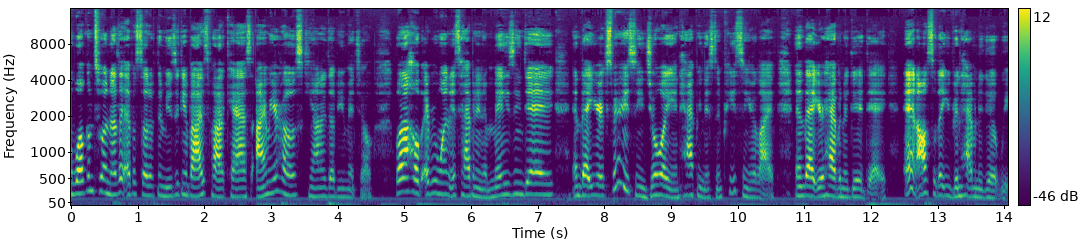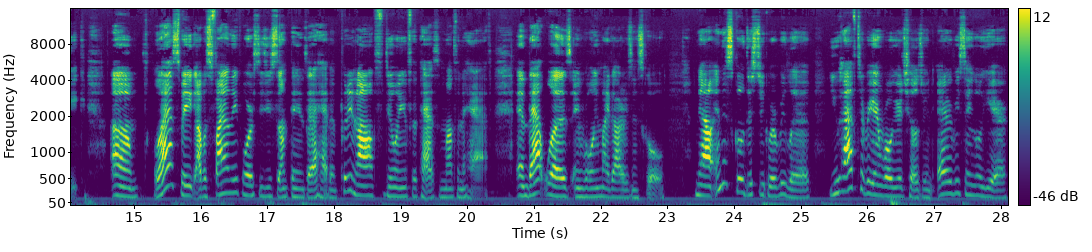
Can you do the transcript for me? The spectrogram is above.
And welcome to another episode of the Music and Vibes podcast. I'm your host, Kiana W. Mitchell. Well, I hope everyone is having an amazing day and that you're experiencing joy and happiness and peace in your life and that you're having a good day and also that you've been having a good week. Um, last week, I was finally forced to do something that I had been putting off doing for the past month and a half, and that was enrolling my daughters in school. Now, in the school district where we live, you have to re enroll your children every single year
